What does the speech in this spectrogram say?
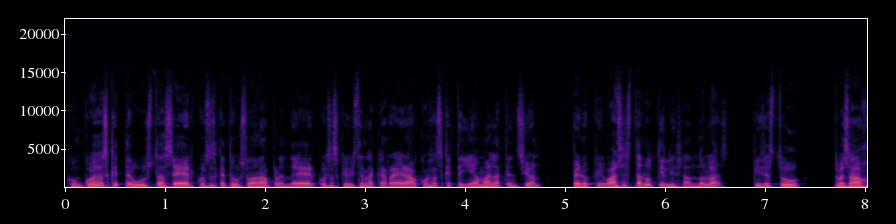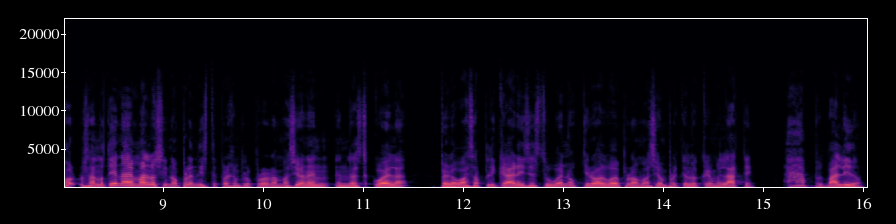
con cosas que te gusta hacer, cosas que te gustaban aprender, cosas que viste en la carrera o cosas que te llaman la atención, pero que vas a estar utilizándolas. Que dices tú, pues a lo mejor, o sea, no tiene nada de malo si no aprendiste, por ejemplo, programación en, en la escuela, pero vas a aplicar y dices tú, bueno, quiero algo de programación porque es lo que me late. Ah, pues válido.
